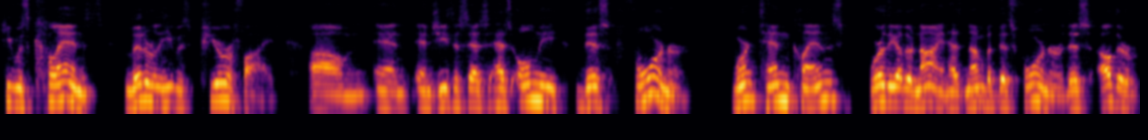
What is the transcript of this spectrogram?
he was cleansed. Literally, he was purified. Um, and and Jesus says, has only this foreigner weren't ten cleansed? Where the other nine has none but this foreigner, this other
